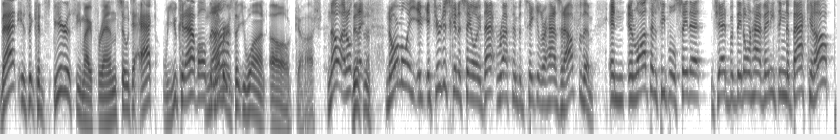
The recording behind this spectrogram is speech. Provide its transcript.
That is a conspiracy, my friend. So to act, you can have all the No. numbers that you want. Oh gosh. No, I don't. This I- is normally if, if you're just going to say like that ref in particular has it out for them, and and a lot of times people will say that Jed, but they don't have anything to back it up.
